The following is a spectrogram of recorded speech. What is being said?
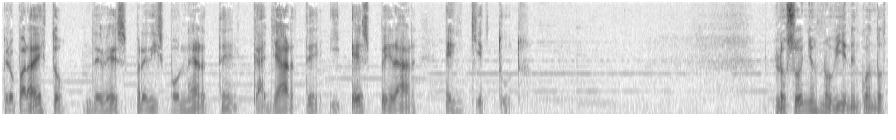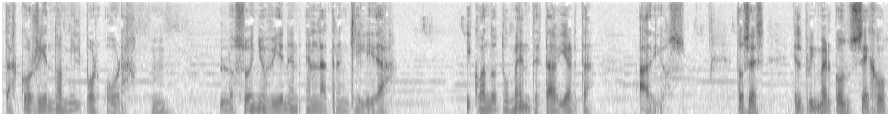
Pero para esto debes predisponerte, callarte y esperar en quietud. Los sueños no vienen cuando estás corriendo a mil por hora. Los sueños vienen en la tranquilidad y cuando tu mente está abierta a Dios. Entonces, el primer consejo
